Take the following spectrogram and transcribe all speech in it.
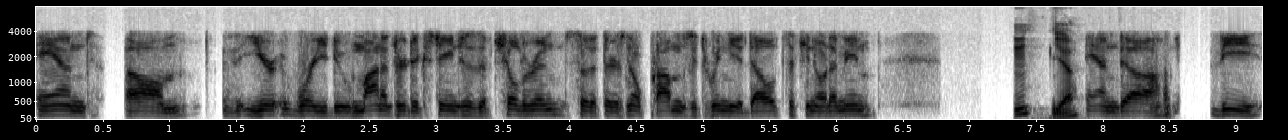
and um, the- where you do monitored exchanges of children so that there's no problems between the adults, if you know what I mean. Hmm? Yeah. And uh, the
